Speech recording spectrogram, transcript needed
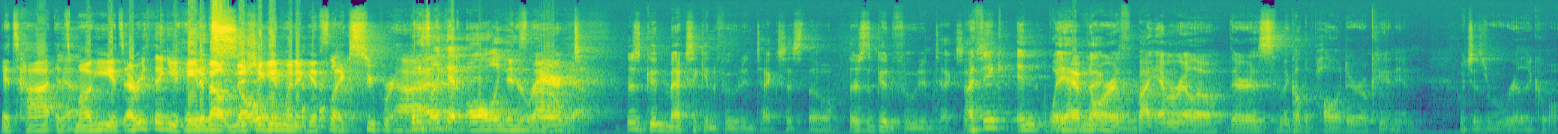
it's hot, it's Yeah. muggy, it's everything you hate It's about so- Michigan when it gets like super hot. But it's like that all year It's there, round. yeah. There's good Mexican food in Texas, though. There's good food in Texas. I think in way They up have that north going. by Amarillo, there is something called the Palo Duro Canyon, which is really cool.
